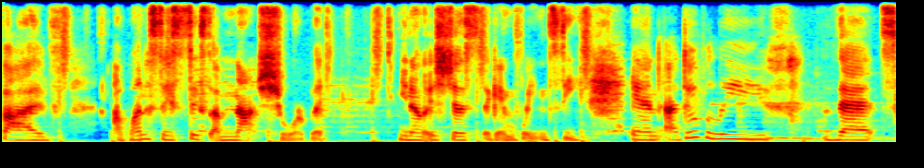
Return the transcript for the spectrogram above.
five. I want to say six. I'm not sure, but you know, it's just a game of wait and see. And I do believe that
